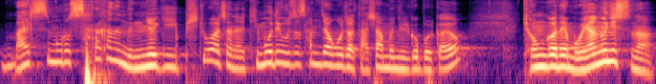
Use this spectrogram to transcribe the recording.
말씀으로 살아가는 능력이 필요하잖아요. 디모데후서 3장 5절 다시 한번 읽어 볼까요? 경건의 모양은 있으나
